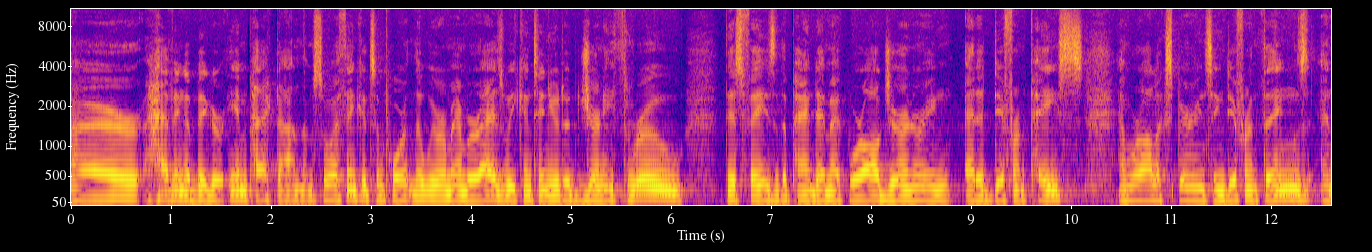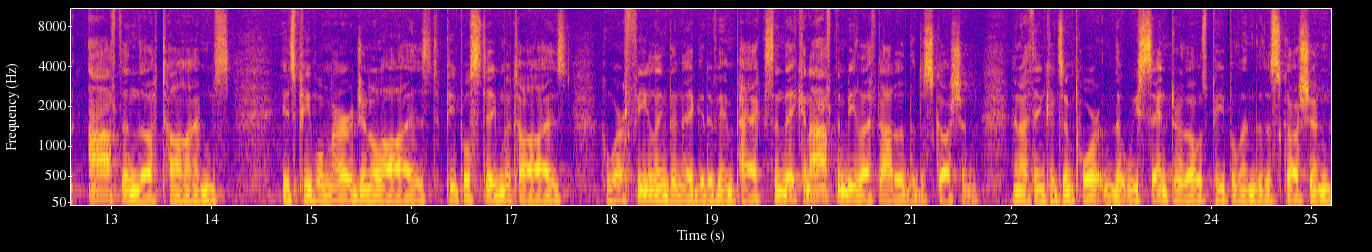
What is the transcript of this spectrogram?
are having a bigger impact on them. So I think it's important that we remember as we continue to journey through this phase of the pandemic, we're all journeying at a different pace and we're all experiencing different things. And often the times, it's people marginalized, people stigmatized who are feeling the negative impacts, and they can often be left out of the discussion. And I think it's important that we center those people in the discussion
